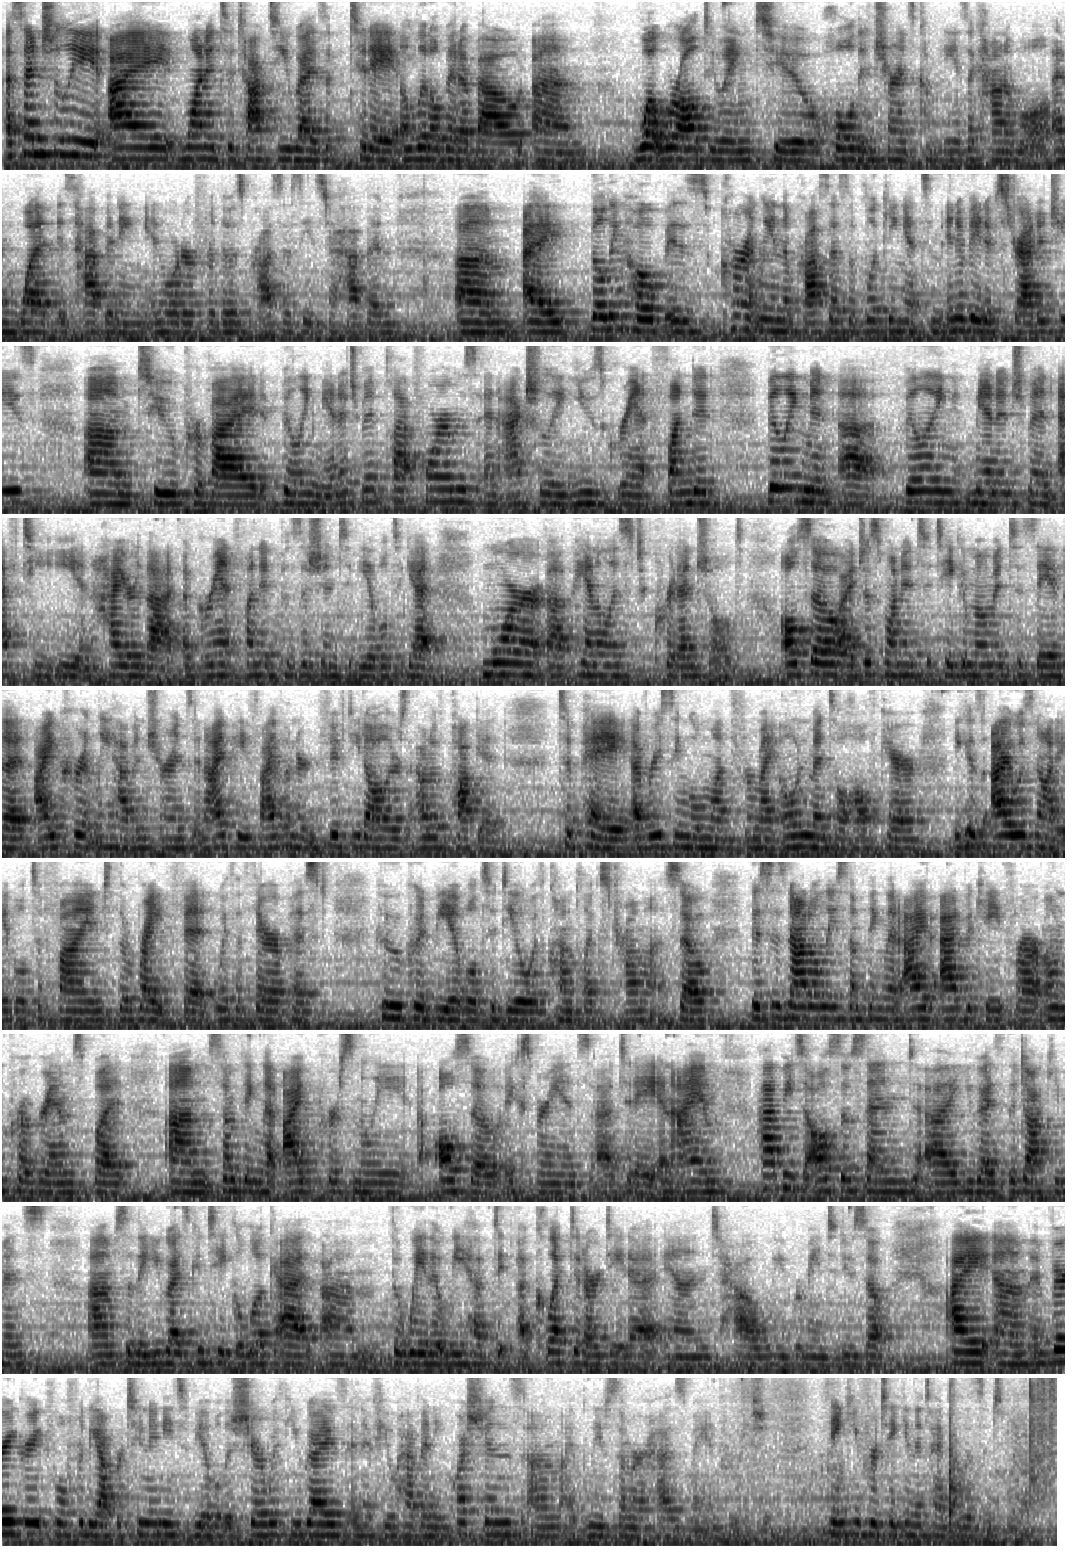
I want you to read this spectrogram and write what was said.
essentially, I wanted to talk to you guys today a little bit about um, what we're all doing to hold insurance companies accountable and what is happening in order for those processes to happen. Um, I, Building Hope is currently in the process of looking at some innovative strategies um, to provide billing management platforms and actually use grant funded billing, uh, billing management FTE and hire that, a grant funded position to be able to get more uh, panelists credentialed. Also, I just wanted to take a moment to say that I currently have insurance and I pay $550 out of pocket to pay every single month for my own mental health care because I was not able to find the right fit with a therapist who could be able to deal with complex trauma. So this is not only something that I advocate for our own programs, but um, something that I personally also experience uh, today. And I am happy to also send uh, you guys the documents um, so that you guys can take a look at um, the way that we have uh, collected our data and how we remain to do so. I um, am very grateful for the opportunity to be able to share with you guys, and if you have any questions, um, I believe Summer has my information. Thank you for taking the time to listen to me.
